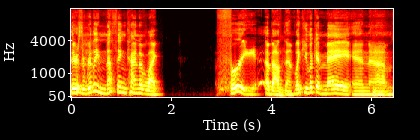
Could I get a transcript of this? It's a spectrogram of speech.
there's really nothing kind of like furry about Mhm. them. Like you look at May in Mhm. um,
